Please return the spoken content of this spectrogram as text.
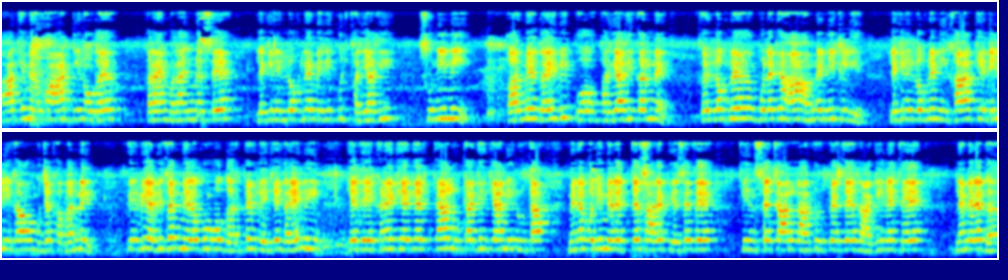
आके मेरे को आठ दिन हो गए क्राइम ब्रांच में से, लेकिन इन लोग ने मेरी कुछ फरियादी सुनी नहीं। और मैं गई भी फरियादी करने तो इन लोग ने बोले कि हाँ हमने लिख लिए। लेकिन इन लोग ने लिखा कि नहीं लिखा मुझे खबर नहीं। फिर भी अभी तक मेरे को वो घर पे लेके गए नहीं कि देखने के, कि क्या लूटा, कि क्या नहीं लूटा। मैंने बोली, मेरे इतने सारे पैसे थे तीन से चार लाख रुपए थे दागिने थे। ने मेरे घर,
